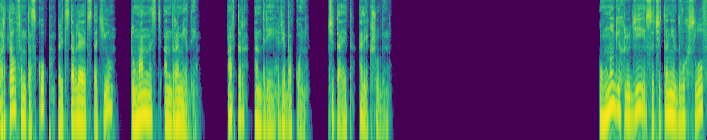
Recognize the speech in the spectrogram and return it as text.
Портал «Фантаскоп» представляет статью «Туманность Андромеды». Автор Андрей Рябоконь. Читает Олег Шубин. У многих людей сочетание двух слов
